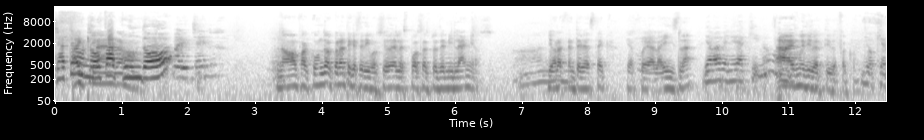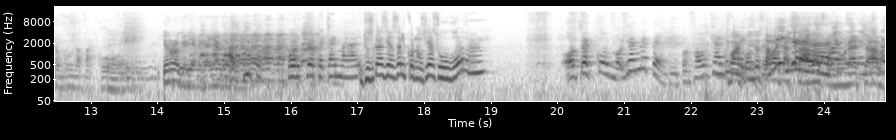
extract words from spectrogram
¿Ya te honó claro. Facundo? Marichel. No, Facundo, acuérdate que se divorció de la esposa después de mil años. Ah, Y ahora está en TV Azteca. Ya fue a la isla. Ya va a venir aquí, ¿no? Ah, es muy divertido, Facundo. Yo quiero mucho a Facundo. Yo no lo quería, me caía ¿A gordo. ti por qué te cae mal? Pues gracias a él conocí a su gorda. Otra como, ya me perdí, por favor, que alguien Facundo me estaba casado con una chava.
